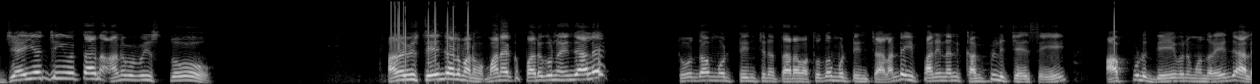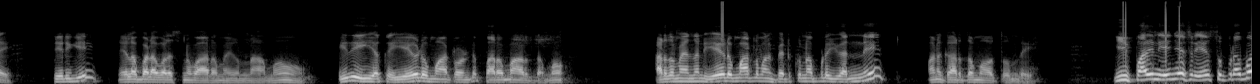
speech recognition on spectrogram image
జయ జీవితాన్ని అనుభవిస్తూ అనుభవిస్తూ ఏం చేయాలి మనం? మన యొక్క పరుగును ఏం చేయాలి? తుదముట్టించిన తర్వాత తుదముట్టించాలి అంటే ఈ పనినని కంప్లీట్ చేసి అప్పుడు దేవుని ముందర ఏం చేయాలి? తిరిగి నిలబడవలసిన వారమై ఉన్నాము. ఇది ఈ యొక్క ఏడు మాటలు అంటే పరమార్థము. అర్థమైందని ఏడు మాటలు మనం పెట్టుకున్నప్పుడు ఇవన్నీ మనకు అర్థమవుతుంది. ఈ పనిని ఏం చేశాడు యేసు ప్రభు?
